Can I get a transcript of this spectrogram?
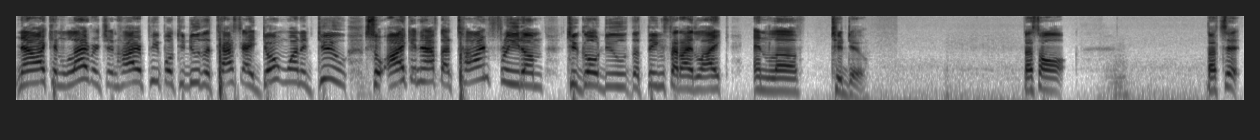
now I can leverage and hire people to do the task I don't want to do so I can have that time freedom to go do the things that I like and love to do. That's all. That's it.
